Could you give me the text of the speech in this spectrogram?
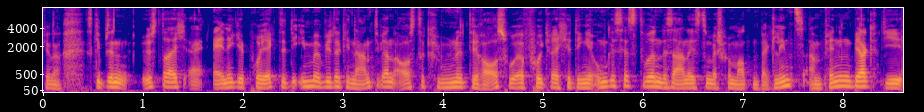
Genau. Es gibt in Österreich einige Projekte, die immer wieder genannt werden aus der Community raus, wo erfolgreiche Dinge umgesetzt wurden. Das eine ist zum Beispiel Mountainbike Linz am Pfenningberg. Die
